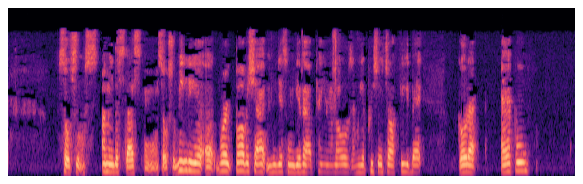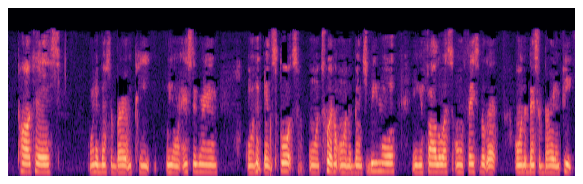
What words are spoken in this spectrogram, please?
social, I mean, discuss on social media, at work, barbershop, and we just want to give our opinion on those, and we appreciate y'all feedback. Go to Apple Podcasts, on the bench for Bird and Pete. We on Instagram, on the bench sports, on Twitter, on the bench Be More. You can follow us on Facebook at on the bench for Bird and Pete.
